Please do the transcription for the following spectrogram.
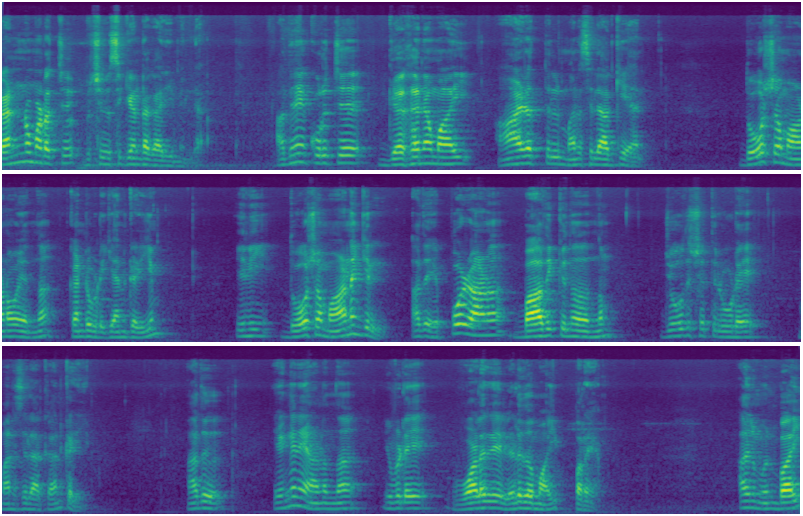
കണ്ണുമടച്ച് വിശ്വസിക്കേണ്ട കാര്യമില്ല. അതിനെക്കുറിച്ച് ഗഹനമായി ആഴത്തിൽ മനസ്സിലാക്കിയാൽ ദോഷമാണോ എന്ന് കണ്ടുപിടിക്കാൻ കഴിയും. ഇനി ദോഷമാണെങ്കിൽ അത് എപ്പോഴാണ് ബാധിക്കുന്നതെന്നും ജ്യോതിഷത്തിലൂടെ മനസ്സിലാക്കാൻ കഴിയും. അത് എങ്ങനെയാണെന്ന് ഇവിടെ വളരെ ലളിതമായി പറയാം. അതിനു മുൻപായി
